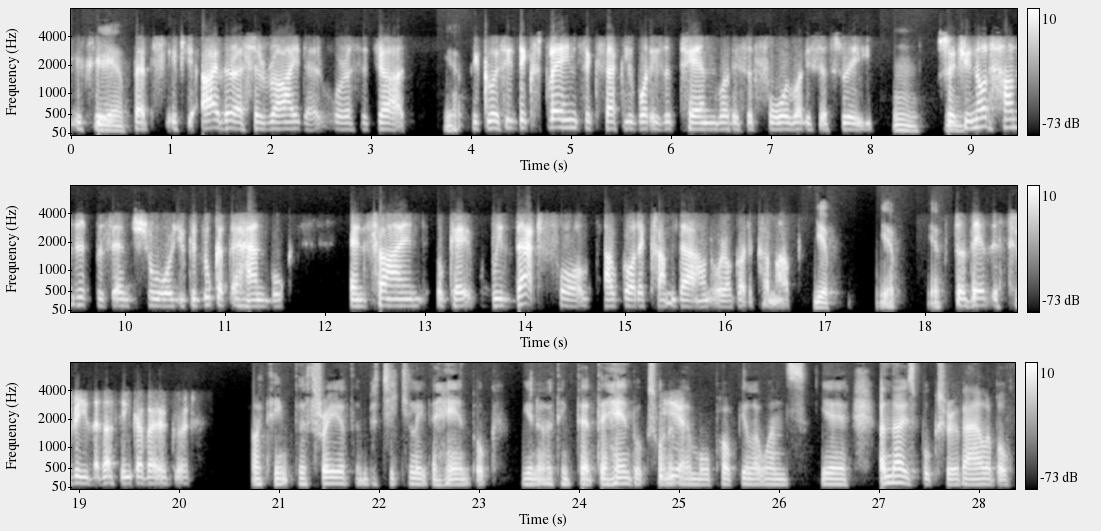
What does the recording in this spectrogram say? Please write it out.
If you Yeah. that's if you either as a rider or as a judge. Yeah. Because it explains exactly what is a 10, what is a 4, what is a 3. Mm. So Mm. if you're not 100% sure, you could look at the handbook and find, okay, with that fault, I've got to come down or I've got to come up. Yep. Yep. Yep. So they're the three that I think are very good. I think the three of them, particularly the handbook. You know, I think that the handbook's one Yeah. of our more popular ones. Yeah. And those books are available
